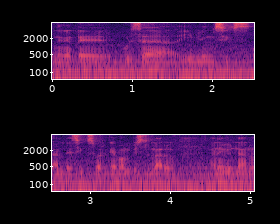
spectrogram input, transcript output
ఎందుకంటే గుడిసె ఈవినింగ్ సిక్స్ అంటే సిక్స్ వరకే పంపిస్తున్నారు అని విన్నాను.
